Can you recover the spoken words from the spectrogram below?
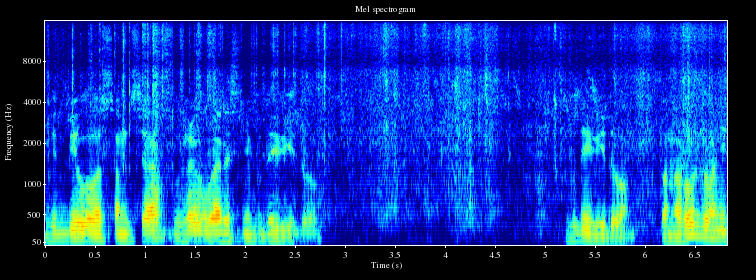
від білого самця. Вже в вересні буде відео. Буде відео по народжуванні.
